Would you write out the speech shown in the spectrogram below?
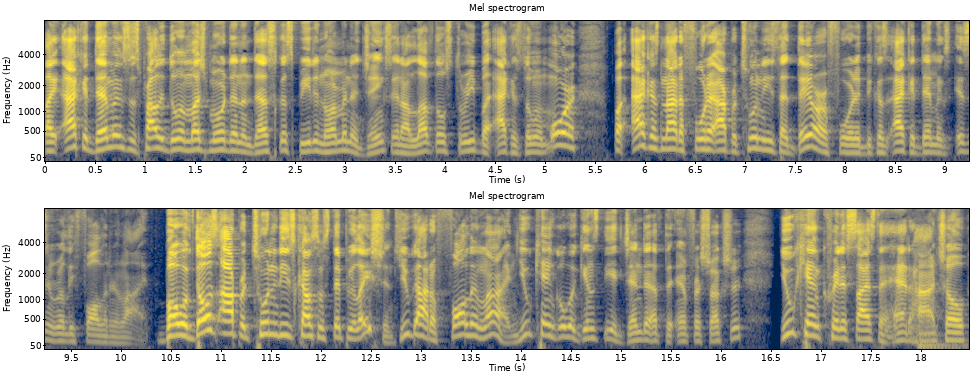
like Akademiks is probably doing much more than Nadeska, Speed, and Norman, and Jinx, and I love those three, but Ak is doing more. But Ak is not afforded opportunities that they are afforded because Akademiks isn't really falling in line. But with those opportunities comes some stipulations. You gotta fall in line. You can't go against the agenda of the infrastructure. You can't criticize the head honcho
